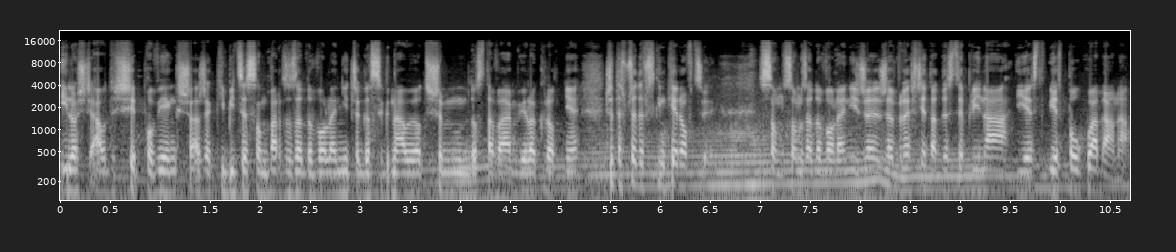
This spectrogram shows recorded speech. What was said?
ilość aut się powiększa, że kibice są bardzo zadowoleni, czego sygnały otrzym, dostawałem wielokrotnie, czy też przede wszystkim kierowcy są, są zadowoleni, że, że wreszcie ta dyscyplina jest, jest poukładana.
